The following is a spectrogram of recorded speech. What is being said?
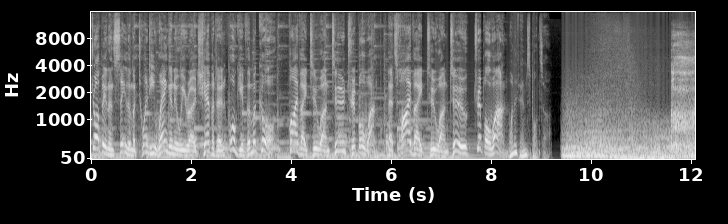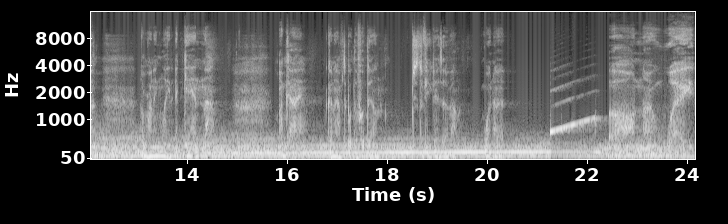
Drop in and see them at 20 Wanganui Road, Shepparton, or give them a call. 58212 111. That's 58212 111. 1FM sponsor. Oh, I'm running late again. Okay, gonna have to put the foot down. Just a few k's over. Won't hurt. Oh, no way.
